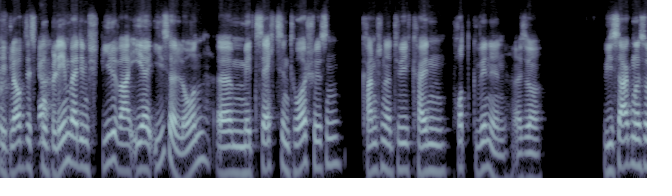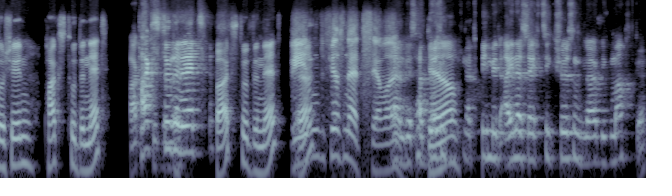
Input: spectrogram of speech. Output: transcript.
Ich glaube, das Ja. Problem bei dem Spiel war eher Iserlohn. Ähm, mit 16 Torschüssen kannst du natürlich keinen Pott gewinnen. Also, wie sagt man so schön, Pucks to the net? Packst du denn nicht? Pucks to the net? Ja? Reden fürs Netz, jawohl. Ja, und das hat Genau. Natürlich mit 61 Schüssen, glaube ich, gemacht. Gell?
